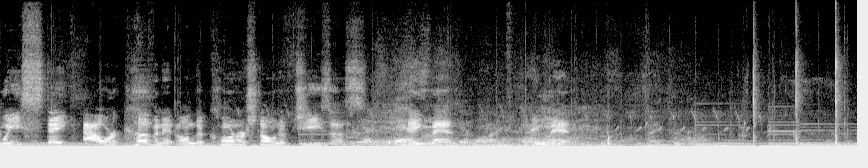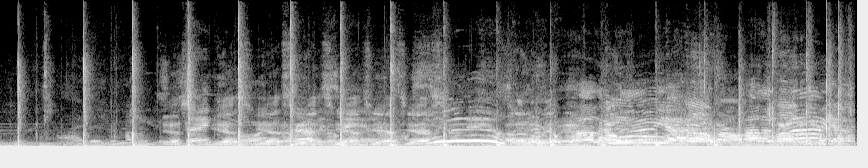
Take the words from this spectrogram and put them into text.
we stake our covenant on the cornerstone of Jesus. Amen. Amen. Yes, yes, yes, yes, yes, yes, yes. Hallelujah. hallelujah. Hallelujah.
